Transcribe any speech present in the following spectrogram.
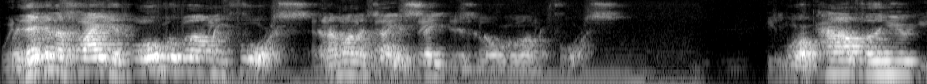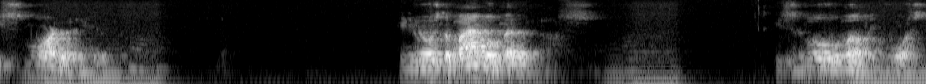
when they're going to fight an overwhelming force, and I want to tell you, Satan is an overwhelming force. He's more powerful than you, he's smarter than you. He knows the Bible better than. He's an overwhelming force.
